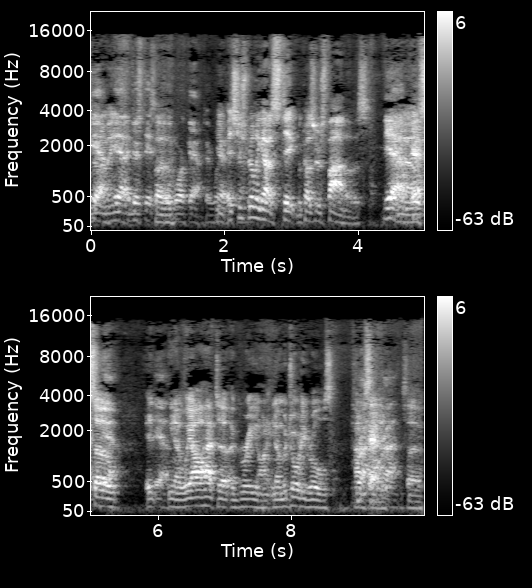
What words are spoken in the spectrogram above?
You know Yeah, what I mean? yeah, it just didn't So- really work out there. Yeah, it's just really got to stick because there's five of us. Yeah, you know, okay. so Yeah. It, Yeah. you know, we all have to agree on it. You know, majority rules kind Right, say. right. So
